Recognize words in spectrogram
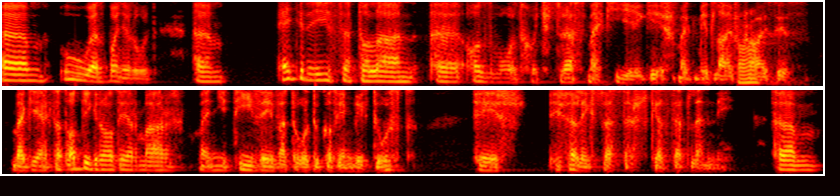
Um, ú, ez bonyolult. Um, egy része talán az volt, hogy stressz, meg kiégés, meg midlife Aha. crisis megjelentek. Tehát addigra azért már mennyi tíz évet toltuk az Invictus-t, és, és elég stresszes kezdett lenni. Um,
